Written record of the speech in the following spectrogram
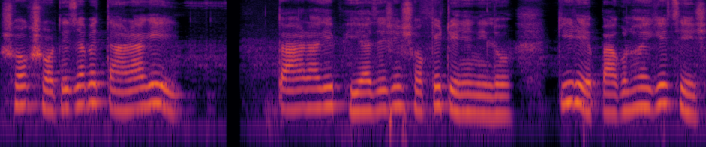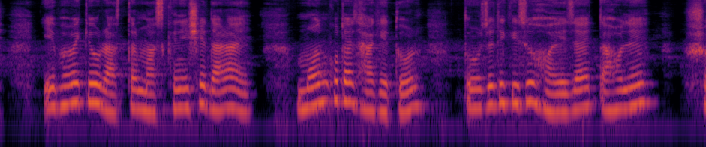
শখ সরতে যাবে তার আগেই? তার আগে পিয়াজ এসে শখকে টেনে নিল। কী রে, পাগল হয়ে গেছিস? এভাবে কেউ রাস্তার মাঝখানে এসে দাঁড়ায়? মন কোথায় থাকে তোর? তোর যদি কিছু হয়ে যায় তাহলে স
